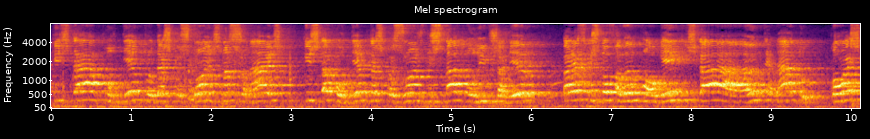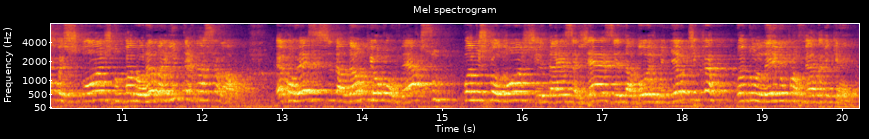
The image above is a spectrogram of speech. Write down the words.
que está por dentro das questões nacionais, que está por dentro das questões do estado do Rio de Janeiro. Parece que estou falando com alguém que está antenado com as questões do panorama internacional. É com esse cidadão que eu converso quando estou longe da exegese, da boa hermenêutica, quando leio o profeta Miqueias.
